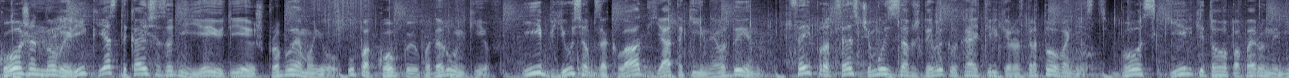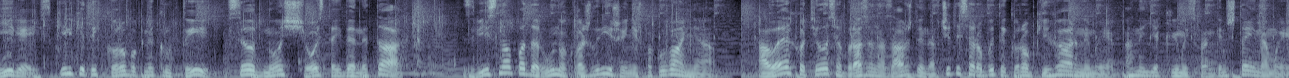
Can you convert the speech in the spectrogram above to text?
Кожен новий рік я стикаюся з однією тією ж проблемою упаковкою подарунків. І б'юсь об заклад, я такий не один. Цей процес чомусь завжди викликає тільки роздратованість, бо скільки того паперу не міряй, скільки тих коробок не крути, все одно щось та йде не так. Звісно, подарунок важливіший, ніж пакування. Але хотілося б раз назавжди навчитися робити коробки гарними, а не якимись франкенштейнами.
